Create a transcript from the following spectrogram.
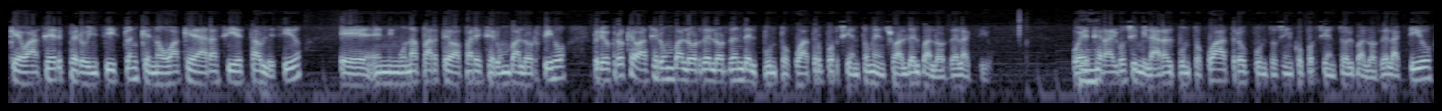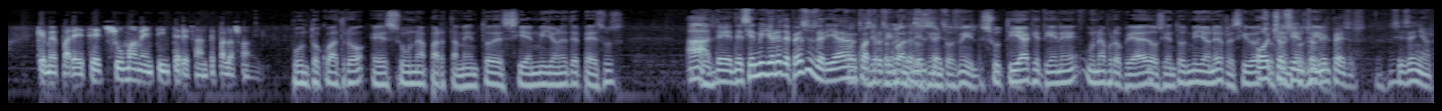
que va a ser, pero insisto en que no va a quedar así establecido. Eh, en ninguna parte va a aparecer un valor fijo, pero yo creo que va a ser un valor del orden del punto cuatro por ciento mensual del valor del activo. Puede mm. ser algo similar al punto cuatro, punto cinco por ciento del valor del activo, que me parece sumamente interesante para las familias. Punto cuatro es un apartamento de 100 millones de pesos. Ah, de, de 100 millones de pesos sería 400 mil. Su tía que tiene una propiedad de 200 millones recibe 800 mil pesos. Sí, señor.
